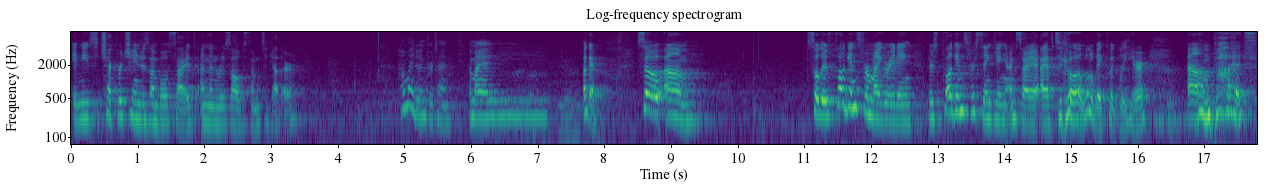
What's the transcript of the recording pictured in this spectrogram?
It needs to check for changes on both sides and then resolves them together. How am I doing for time? Am I? Okay. So, um, so there's plugins for migrating, there's plugins for syncing. I'm sorry, I have to go a little bit quickly here. Um, but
